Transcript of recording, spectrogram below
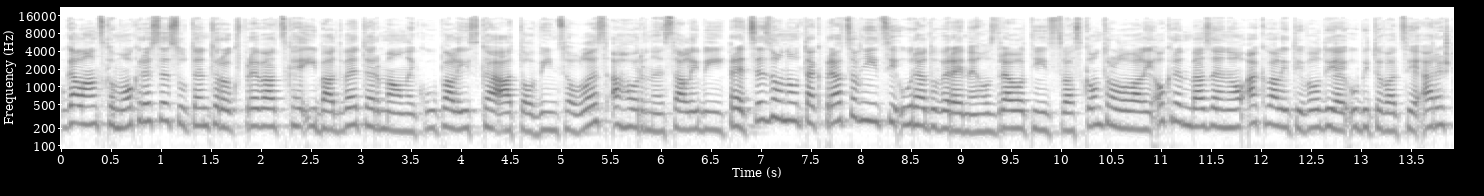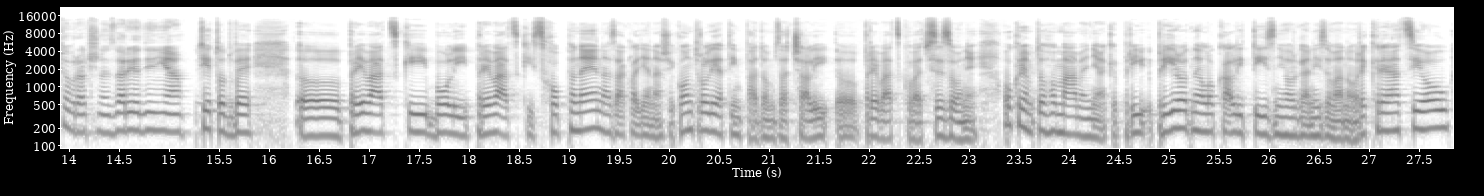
V Galánskom okrese sú tento rok v prevádzke iba dve termálne kúpaliska a to Vincov les a Horné Saliby. Pred sezónou tak pracovníci Úradu verejného zdravotníctva skontrolovali okrem bazénov a kvality vody aj ubytovacie a reštauračné zariadenia. Tieto dve e, prevádzky boli prevádzky schopné na základe našej kontroly a tým pádom začali e, prevádzkovať v sezóne. Okrem toho máme nejaké prí, prírodné lokality s neorganizovanou rekreáciou,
